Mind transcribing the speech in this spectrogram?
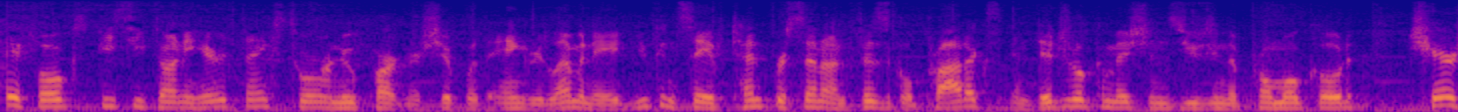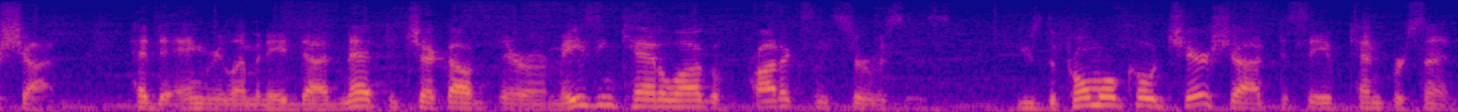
Hey folks, PC Tunney here. Thanks to our new partnership with Angry Lemonade, you can save 10% on physical products and digital commissions using the promo code ChairShot. Head to angrylemonade.net to check out their amazing catalog of products and services. Use the promo code ChairShot to save 10%.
